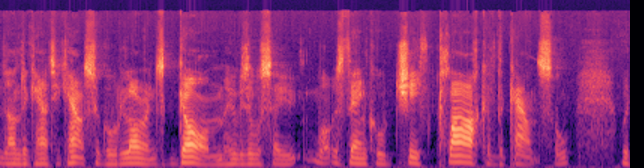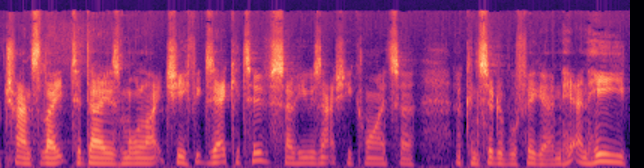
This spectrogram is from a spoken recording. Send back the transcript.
London County Council called Laurence Gomme, who was also what was then called Chief Clerk of the Council, would translate today as more like Chief Executive. So he was actually quite a, a considerable figure. And he, and he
